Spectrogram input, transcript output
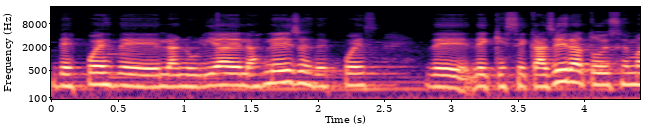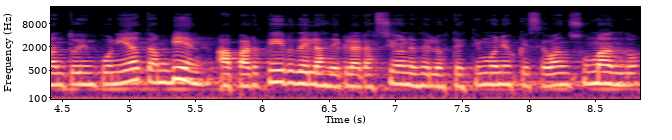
después de la nulidad de las leyes, después de, que se cayera todo ese manto de impunidad, también a partir de las declaraciones, de los testimonios que se van sumando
